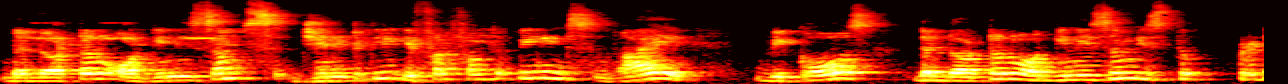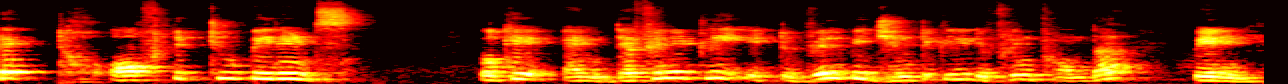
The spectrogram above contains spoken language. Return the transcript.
the daughter organisms genetically differ from the parents. Why? Because the daughter organism is the product of the two parents. Okay, and definitely it will be genetically different from the parent.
